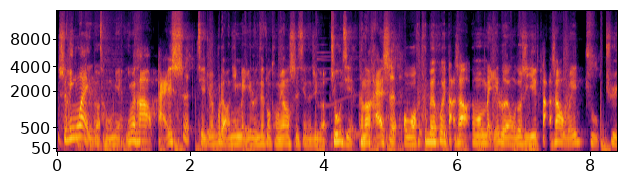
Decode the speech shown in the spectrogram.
是另外一个层面，因为它还是解决不了你每一轮在做同样事情的这个纠结。可能还是我特别会打仗，那么每一轮我都是以打仗为主去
